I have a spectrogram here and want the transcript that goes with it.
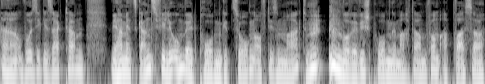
äh, wo sie gesagt haben, wir haben jetzt ganz viele Umweltproben gezogen auf diesem Markt, wo wir Wischproben gemacht haben vom Abwasser,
